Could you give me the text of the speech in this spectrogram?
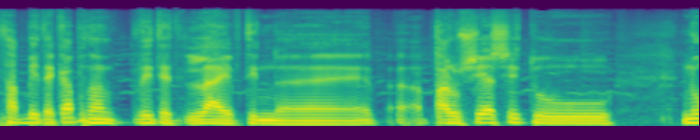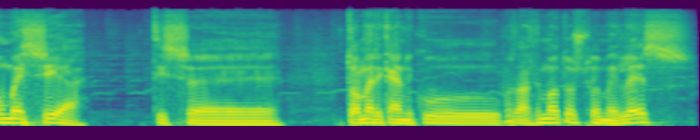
θα μπείτε κάπου θα δείτε live την ε, παρουσίαση του νου Μεσσία της, ε, του Αμερικανικού πρωταθλήματος του MLS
